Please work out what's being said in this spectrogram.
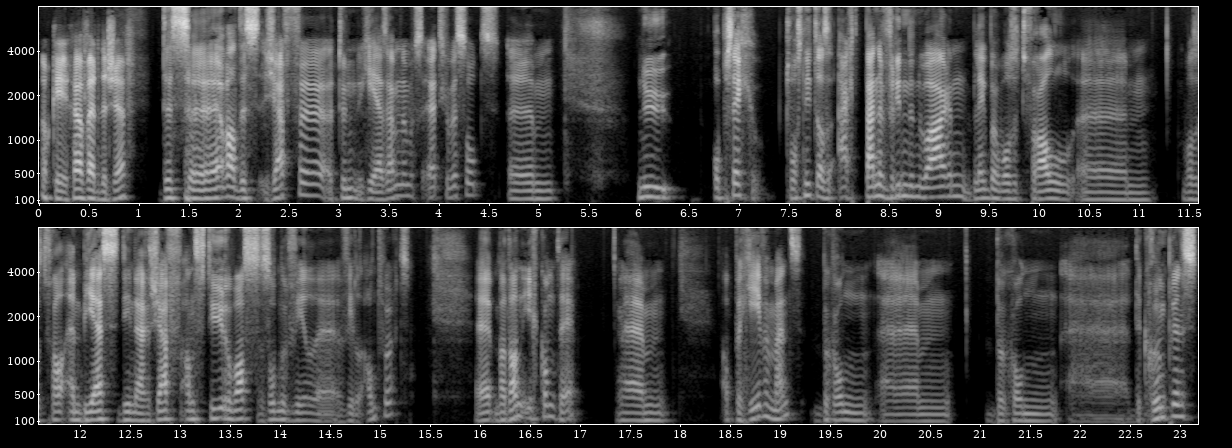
Oké, ga verder, Jeff. Dus, ja, wel, dus Jeff eh, toen gsm-nummers uitgewisseld. Ehm, nu, op zich, het was niet dat ze echt pennenvrienden waren. Blijkbaar was het vooral, ehm, was het vooral MBS die naar Jeff aan het sturen was, zonder veel, eh, veel antwoord. Eh, maar dan, hier komt hij. Ehm, op een gegeven moment begon, ehm, begon eh, de kroonprins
